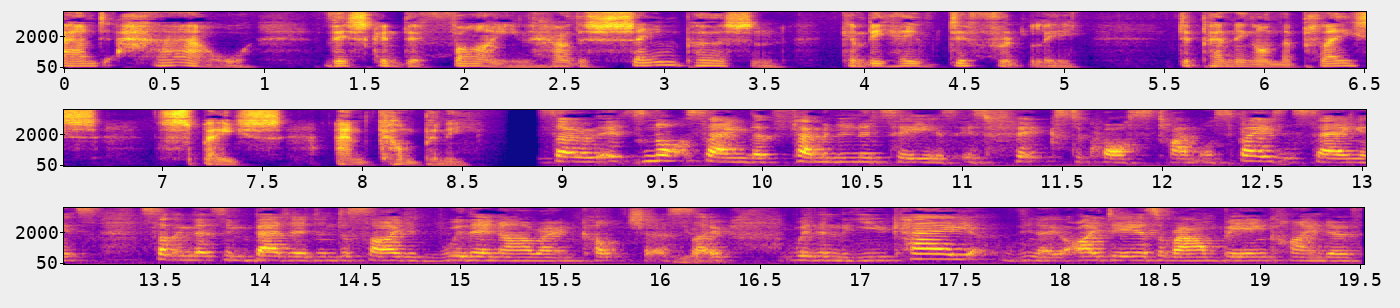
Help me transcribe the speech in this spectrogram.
and how this can define how the same person can behave differently depending on the place, space, and company. So it's not saying that femininity is, is fixed across time or space. It's saying it's something that's embedded and decided within our own culture. So within the UK, you know, ideas around being kind of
